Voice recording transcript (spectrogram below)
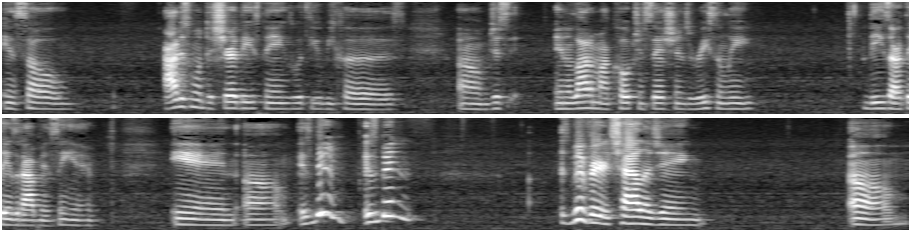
And so i just want to share these things with you because um, just in a lot of my coaching sessions recently these are things that i've been seeing. And um, it's been it's been it's been very challenging um,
